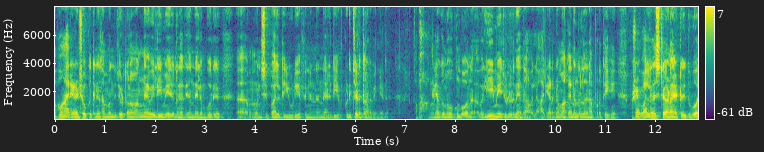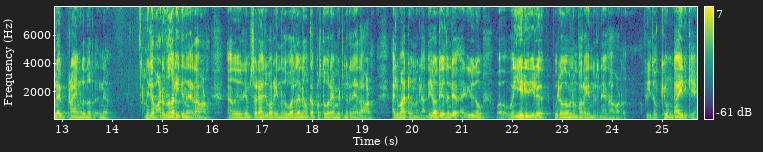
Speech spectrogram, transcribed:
അപ്പോൾ ആര്യാടൻ ഷൗക്കത്തിനെ സംബന്ധിച്ചിടത്തോളം അങ്ങനെ വലിയ ഇമേജ് ഒന്നുമില്ല. അദ്ദേഹം നിലമ്പൂർ മുനിസിപ്പാലിറ്റി യു ഡി എഫിൽ നിന്ന് എൽ ഡി എഫ് പിടിച്ചെടുത്താണ് പിന്നീട്. അപ്പോൾ അങ്ങനെയൊക്കെ നോക്കുമ്പോൾ വലിയ ഇമേജ് ഉള്ളൊരു നേതാവല്ല. ആര്യാടന്റെ മകൻ എന്നുള്ളതിനപ്പുറത്തേക്ക്. പക്ഷേ വളരെ സ്റ്റേണായിട്ട് ഇതുപോലെ അഭിപ്രായങ്ങൾ നിലപാടുകൾ അറിയിക്കുന്ന നേതാവാണ്. അത് എം സ്വരാജ് പറയുന്നത് പോലെ തന്നെ നമുക്ക് അപ്പുറത്ത് പറയാൻ പറ്റുന്നൊരു നേതാവാണ്. അതിൽ മാറ്റമൊന്നുമില്ല. അദ്ദേഹം അദ്ദേഹത്തിന്റെ എനിക്ക് വലിയ രീതിയിൽ പുരോഗമനം പറയുന്നൊരു നേതാവാണ്. അപ്പോൾ ഇതൊക്കെ ഉണ്ടായിരിക്കേ.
